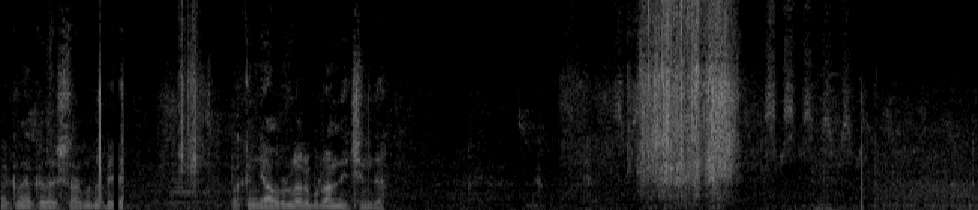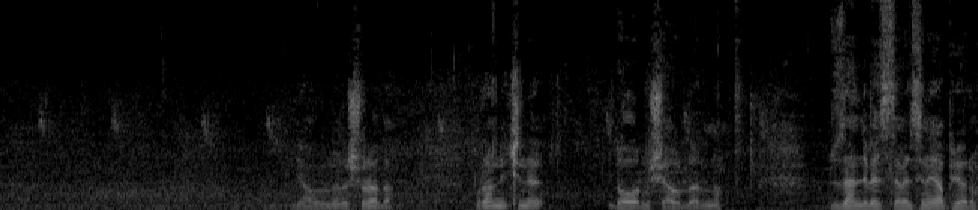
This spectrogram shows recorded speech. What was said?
Bakın arkadaşlar bu da bir Bakın yavruları buranın içinde. Yavruları şurada. Buranın içine doğurmuş yavrularını. Düzenli beslemesini yapıyorum.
